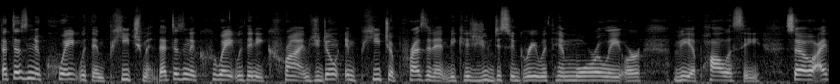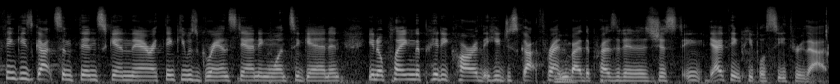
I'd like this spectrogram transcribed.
that doesn't equate with impeachment. That doesn't equate with any crimes. You don't impeach a President because you disagree with him morally or via policy. So I think he's got some thin skin there. I think he was grandstanding once again. And, you know, know, playing the pity card that he just got threatened mm. by the president is just, I think people see through that.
